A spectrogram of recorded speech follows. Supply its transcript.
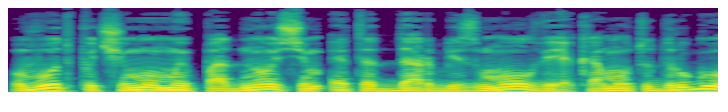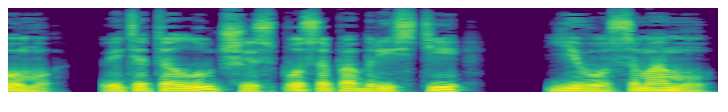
Вот почему мы подносим этот дар безмолвия кому-то другому, ведь это лучший способ обрести его самому.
